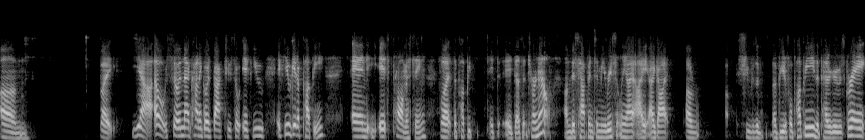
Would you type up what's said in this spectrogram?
Um, but yeah. Oh, so and that kind of goes back to so if you if you get a puppy and it's promising, but the puppy it it doesn't turn out. Um, this happened to me recently. I I, I got a she was a, a beautiful puppy. The pedigree was great.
